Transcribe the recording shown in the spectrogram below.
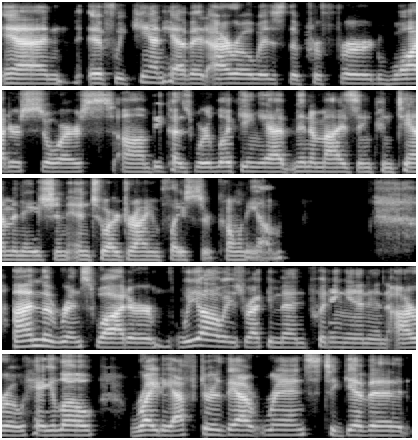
And if we can have it, RO is the preferred water source um, because we're looking at minimizing contamination into our dry in place zirconium. On the rinse water, we always recommend putting in an RO halo right after that rinse to give it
